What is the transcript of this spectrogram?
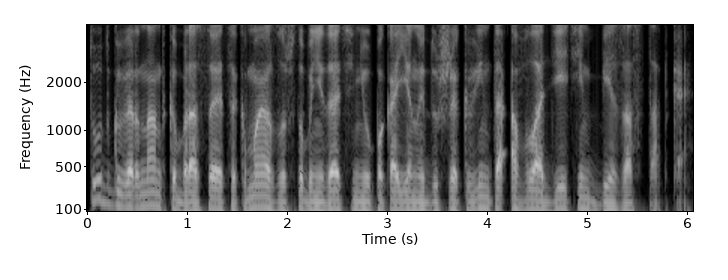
Тут гувернантка бросается к Майлзу, чтобы не дать неупокоенной душе Квинта овладеть им без остатка.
